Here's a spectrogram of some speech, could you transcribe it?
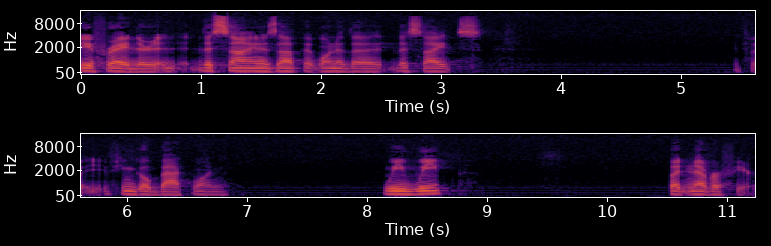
be afraid. There, this sign is up at one of the, the sites. If, if you can go back one. We weep, but never fear.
